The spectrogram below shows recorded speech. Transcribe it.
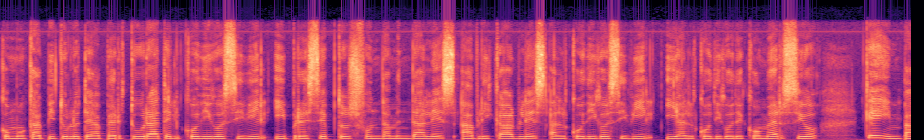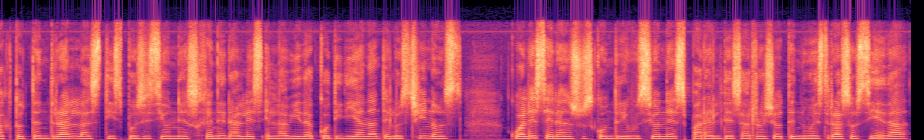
Como capítulo de apertura del Código Civil y preceptos fundamentales aplicables al Código Civil y al Código de Comercio, ¿Qué impacto tendrán las disposiciones generales en la vida cotidiana de los chinos? ¿Cuáles serán sus contribuciones para el desarrollo de nuestra sociedad?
